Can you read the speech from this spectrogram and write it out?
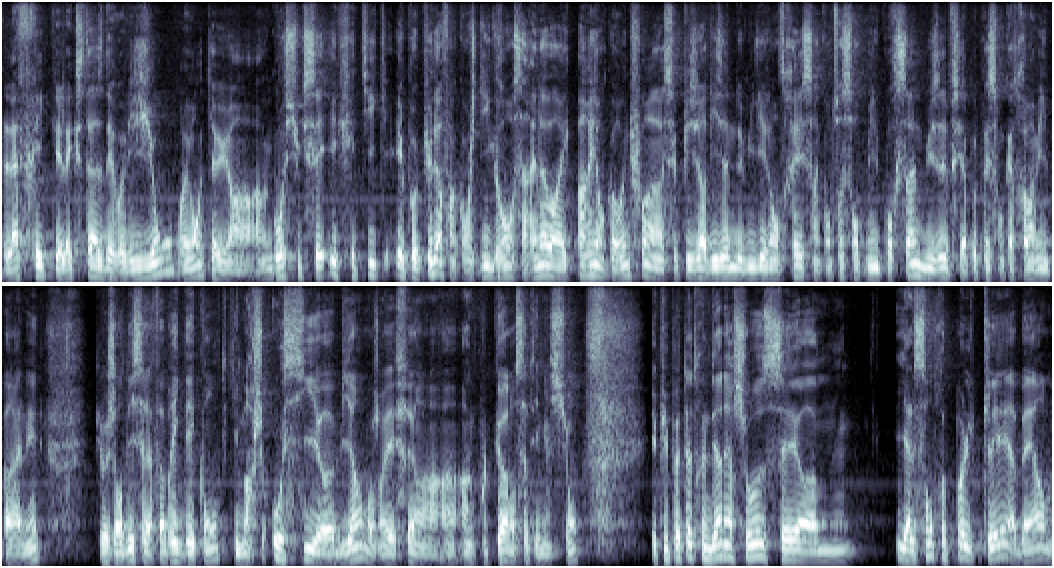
l'Afrique et l'extase des religions, vraiment qui a eu un, un gros succès et critique et populaire. Enfin, quand je dis grand, ça n'a rien à voir avec Paris, encore une fois. hein. C'est plusieurs dizaines de milliers d'entrées, 50-60 000 pour ça. Le musée, c'est à peu près 180 000 par année. Puis aujourd'hui, c'est la Fabrique des Comptes qui marche aussi euh, bien, dont j'avais fait un, un- un coup de cœur dans cette émission. Et puis peut-être une dernière chose, c'est il y a le centre Paul Klee à Berne.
